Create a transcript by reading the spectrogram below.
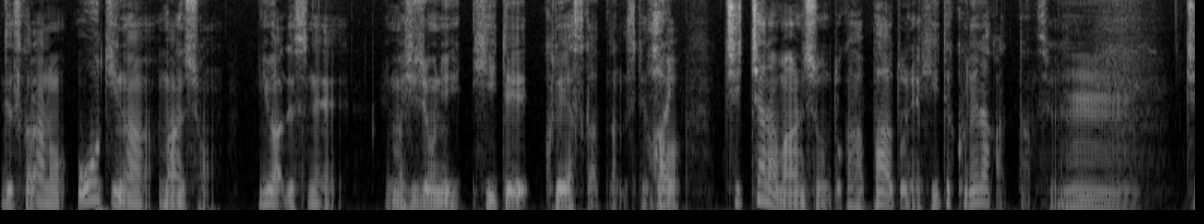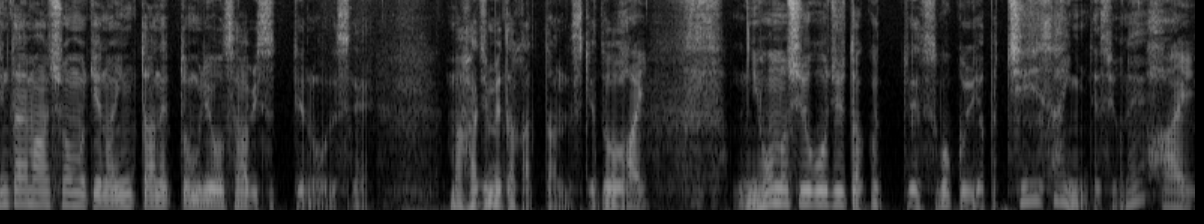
ですからあの大きなマンションにはですねまあ、非常に引いてくれやすかったんですけど、はい、ちっちゃなマンションとかアパートには引いてくれなかったんですよね。賃貸マンション向けのインターネット無料サービスっていうのをですねまあ、始めたかったんですけど、はい、日本の集合住宅ってすごくやっぱ小さいんですよね。はい、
